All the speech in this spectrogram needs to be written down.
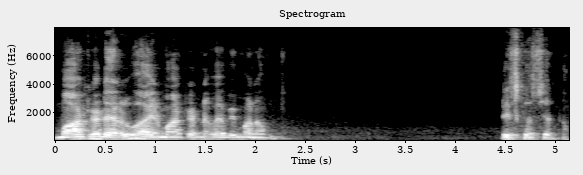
మాట్లాడారు. ఆయన మాట్లాడినవి అవి మనం డిస్కస్ చేద్దాం.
